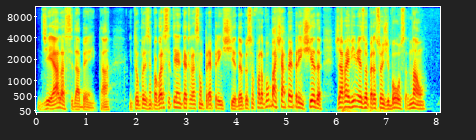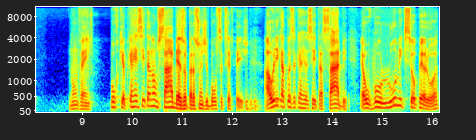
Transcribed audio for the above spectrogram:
de ela se dar bem, tá? Então, por exemplo, agora você tem a declaração pré-preenchida. Aí a pessoa fala, vou baixar a pré-preenchida, já vai vir minhas operações de bolsa? Não, não vem. Por quê? Porque a Receita não sabe as operações de bolsa que você fez. A única coisa que a Receita sabe é o volume que você operou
